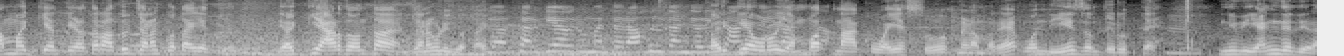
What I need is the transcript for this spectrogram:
ನಮ್ಮ ಅಕ್ಕಿ ಅಂತ ಹೇಳ್ತಾರೆ ಅದು ಜನಕ್ಕೆ ಗೊತ್ತಾಗೈತಿ ಅಕ್ಕಿ ಯಾರ್ದು ಅಂತ ಜನಗಳಿಗೆ ಗೊತ್ತಾಗಿ ಖರ್ಗೆ ಅವರು ಮತ್ತೆ ರಾಹುಲ್ ಗಾಂಧಿ ಅವರು ಖರ್ಗೆ ಅವರು ಎಂಬತ್ನಾಲ್ಕು ವಯಸ್ಸು ಮೇಡಮ್ ಅವರೇ ಒಂದು ಏಜ್ ಅಂತ ಇರುತ್ತೆ. ನೀವು ಹೆಂಗದಿರ?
